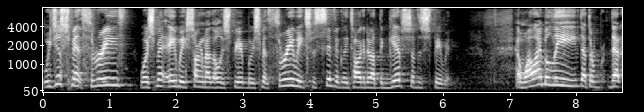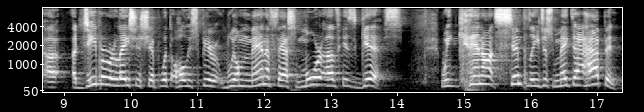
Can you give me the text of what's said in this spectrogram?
we just spent three, well, we spent eight weeks talking about the Holy Spirit, but we spent three weeks specifically talking about the gifts of the Spirit. And while I believe that, the, that a, a deeper relationship with the Holy Spirit will manifest more of His gifts, we cannot simply just make that happen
